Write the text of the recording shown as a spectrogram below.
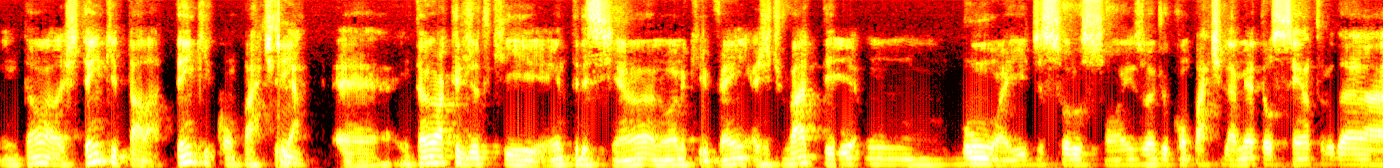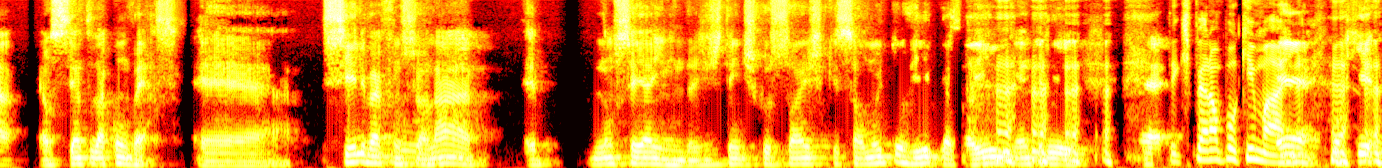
Então, elas têm que estar lá, têm que compartilhar. É, então, eu acredito que entre esse ano, ano que vem, a gente vai ter um boom aí de soluções onde o compartilhamento é o centro da, é o centro da conversa. É, se ele vai funcionar, é, não sei ainda. A gente tem discussões que são muito ricas aí entre. É, tem que esperar um pouquinho mais. É, né? porque,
